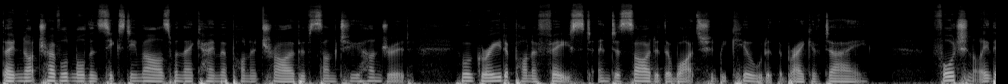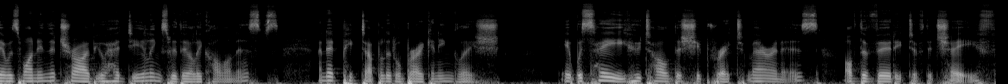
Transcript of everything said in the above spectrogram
They had not travelled more than sixty miles when they came upon a tribe of some two hundred, who agreed upon a feast and decided the whites should be killed at the break of day. Fortunately, there was one in the tribe who had dealings with early colonists and had picked up a little broken English. It was he who told the shipwrecked mariners of the verdict of the chief,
